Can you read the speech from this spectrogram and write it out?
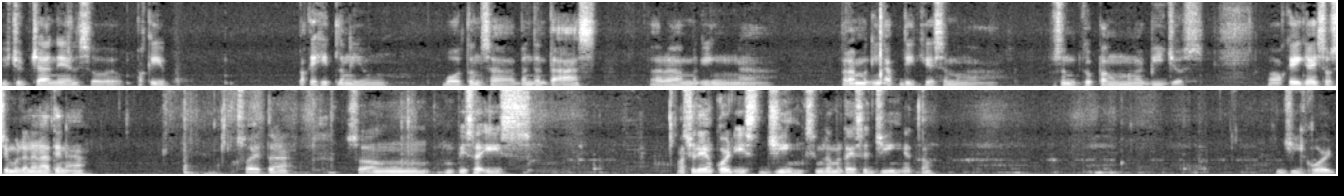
youtube channel. So paki pakihit lang yung button sa bandang taas para maging uh, para maging update kayo sa mga susunod ko pang mga videos. Okay guys so simulan na natin ha? So ito na. So ang umpisa is Actually, ang chord is G. Magsimula man tayo sa G. Ito. G chord.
